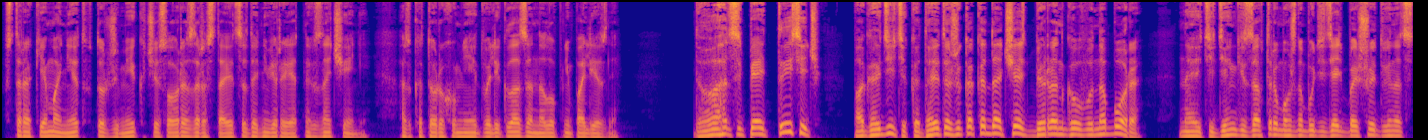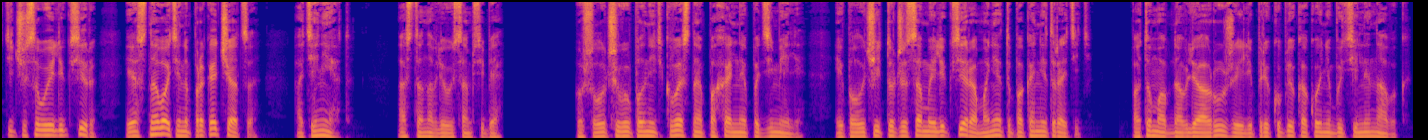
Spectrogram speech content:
В строке монет в тот же миг число разрастается до невероятных значений, от которых у меня едва ли глаза на лоб не полезли. «Двадцать пять тысяч? Погодите-ка, да это же как одна часть берангового набора. На эти деньги завтра можно будет взять большой двенадцатичасовой эликсир и основательно прокачаться. Хотя нет, останавливаю сам себя. Уж лучше выполнить квест на пахальное подземелье и получить тот же самый эликсир, а монеты пока не тратить. Потом обновлю оружие или прикуплю какой-нибудь сильный навык.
